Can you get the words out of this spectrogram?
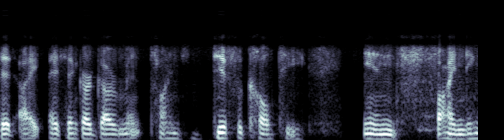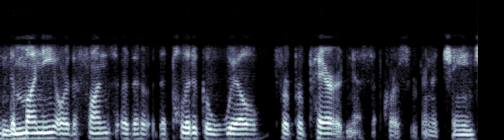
that I, I think our government finds difficulty in finding the money or the funds or the, the political will for preparedness. Of course, we're going to change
